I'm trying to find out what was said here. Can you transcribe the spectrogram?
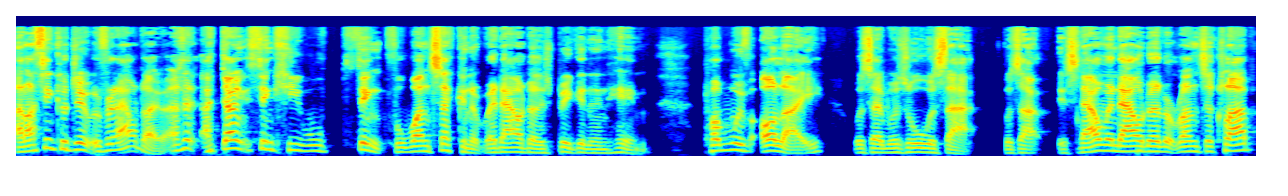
And I think he'll do it with Ronaldo. I don't, I don't think he will think for one second that Ronaldo's bigger than him. Problem with Ole was there was always that was that it's now Ronaldo that runs the club,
